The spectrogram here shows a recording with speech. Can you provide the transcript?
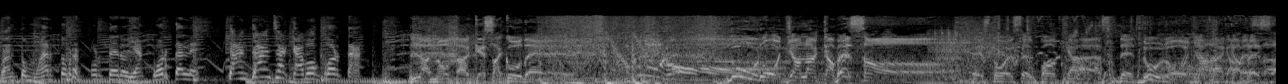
¿cuánto muerto, reportero? Ya córtale. ¡Tan, tan! Se acabó, corta. La nota que sacude. ¡Duro! ¡Duro ya la cabeza! Esto es el podcast de Duro ya la cabeza.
